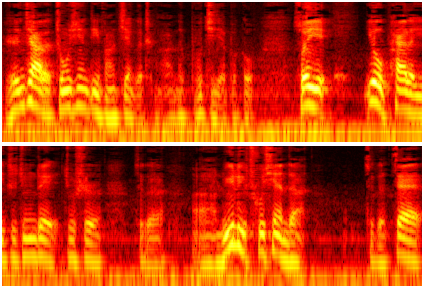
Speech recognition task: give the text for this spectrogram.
人家的中心地方建个城啊，那补给也不够。所以又派了一支军队，就是这个啊屡屡出现的这个在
